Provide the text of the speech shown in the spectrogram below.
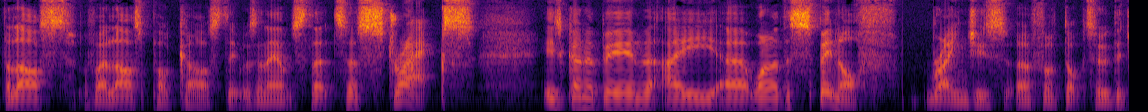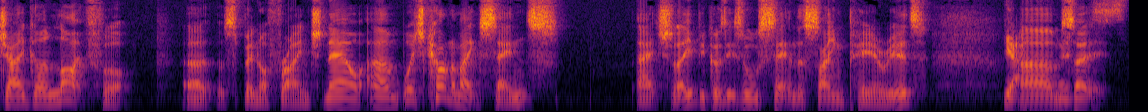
the last of our last podcast, it was announced that uh, Strax is going to be in a uh, one of the spin-off ranges uh, for Doctor Who, the Jago and Litefoot uh, spin-off range. Now, um, which kind of makes sense actually because it's all set in the same period. Yeah. Um, so, it's,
